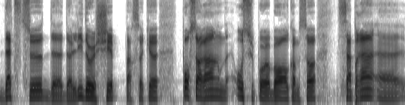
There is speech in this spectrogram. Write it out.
d'attitude, de, de leadership, parce que pour se rendre au Super Bowl comme ça, ça prend euh,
